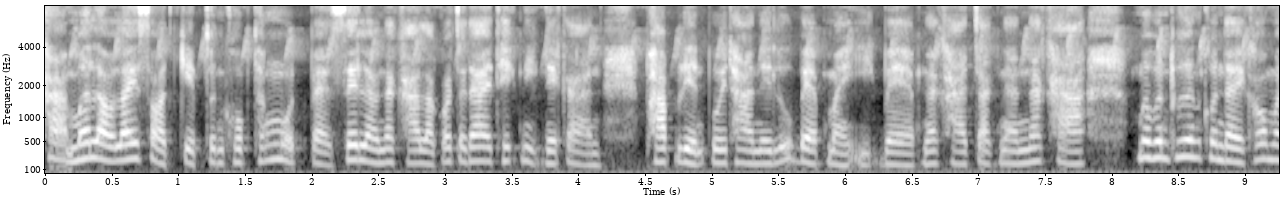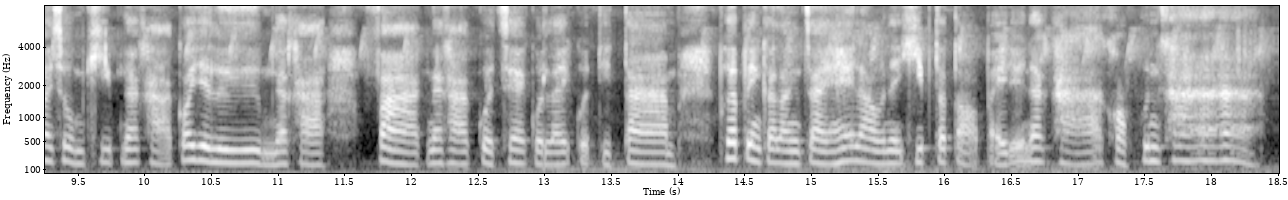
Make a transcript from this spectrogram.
ค่ะเมื่อเราไล่สอดเก็บจนครบทั้งหมด 8 เส้นแล้วนะคะ เราก็จะได้เทคนิคในการพับเหรียญโปรยทานในรูปแบบใหม่อีกแบบนะคะ จากนั้นนะคะ เมื่อเพื่อนๆคนใดเข้ามาชมคลิปนะคะ ก็อย่าลืมนะคะ ฝากนะคะ กดแชร์กดไลค์กดติดตาม เพื่อเป็นกำลังใจให้เราในคลิปต่อๆไปด้วยนะคะ ขอบคุณค่ะ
